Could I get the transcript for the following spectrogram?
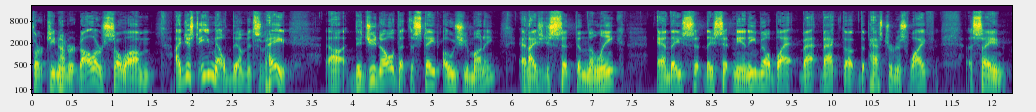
$1,300. So um, I just emailed them and said, hey, uh, did you know that the state owes you money? And I just sent them the link. And they, they sent me an email back, back, back the, the pastor and his wife, uh, saying,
